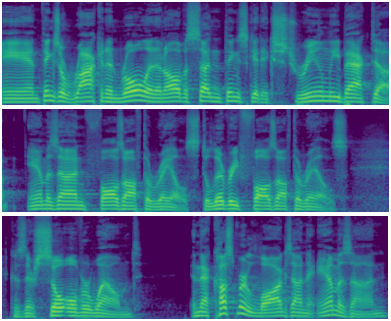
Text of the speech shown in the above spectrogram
and things are rocking and rolling, and all of a sudden things get extremely backed up. Amazon falls off the rails, delivery falls off the rails because they're so overwhelmed. And that customer logs on to Amazon.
